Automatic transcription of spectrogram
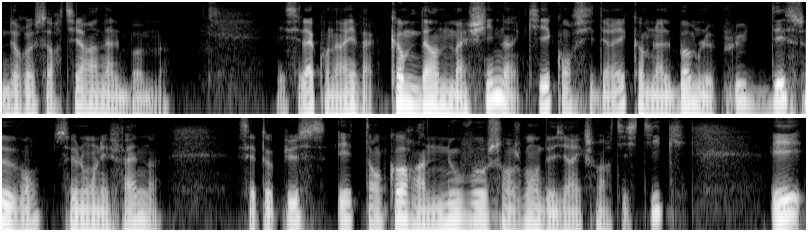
de ressortir un album. Et c'est là qu'on arrive à Come Down Machine, qui est considéré comme l'album le plus décevant selon les fans. Cet opus est encore un nouveau changement de direction artistique, et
